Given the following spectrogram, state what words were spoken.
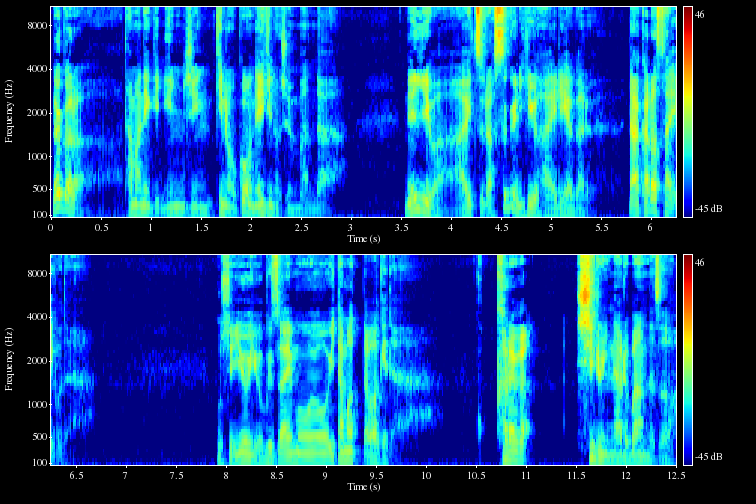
だから、玉ねぎ、人参、キノコ、ネギの順番だ。ネギはあいつらすぐに火が入りやがる。だから最後だ。そしていよいよ具材も炒まったわけだ。こっからが汁になる番だぞ。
